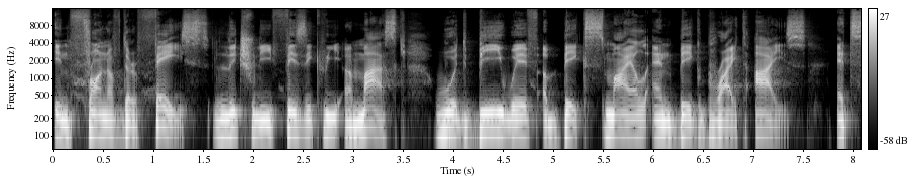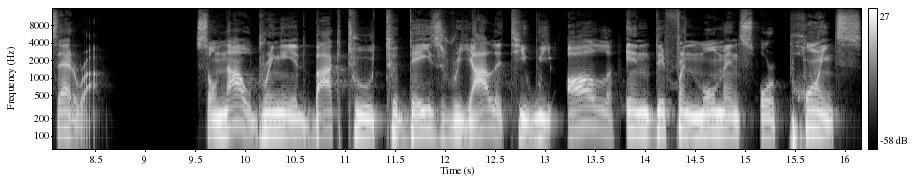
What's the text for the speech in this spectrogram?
in front of their face, literally physically a mask, would be with a big smile and big bright eyes, etc. So now bringing it back to today's reality, we all in different moments or points,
